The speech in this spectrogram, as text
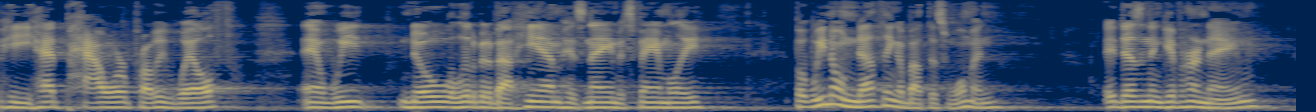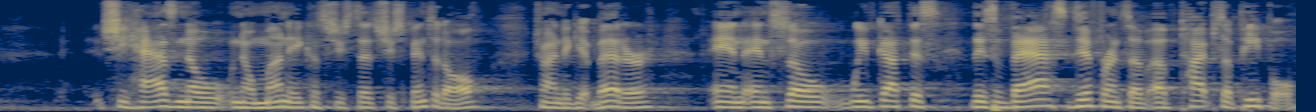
he had power, probably wealth, and we know a little bit about him, his name, his family. But we know nothing about this woman. It doesn't give her a name. She has no, no money because she said she spent it all trying to get better. And, and so we've got this, this vast difference of, of types of people.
